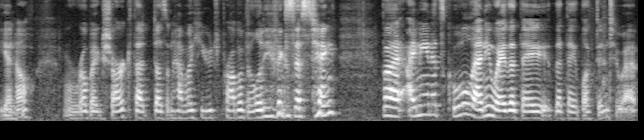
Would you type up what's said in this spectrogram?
you know, a real big shark that doesn't have a huge probability of existing. But I mean, it's cool anyway that they that they looked into it.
